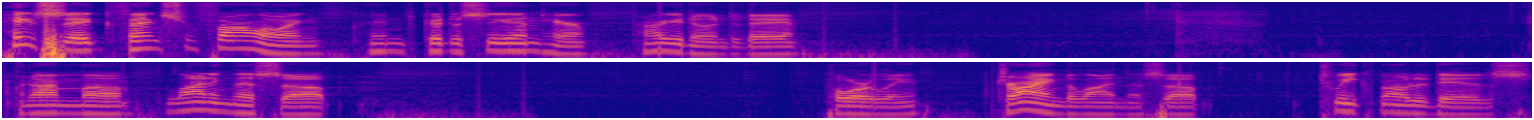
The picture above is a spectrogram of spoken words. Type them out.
Hey Sig, thanks for following, and good to see you in here. How are you doing today? And I'm uh, lining this up poorly, trying to line this up. Tweak mode it is.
